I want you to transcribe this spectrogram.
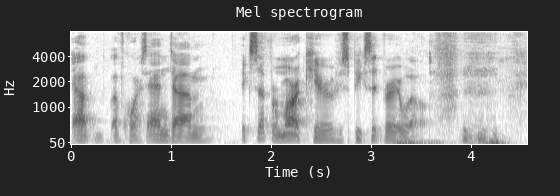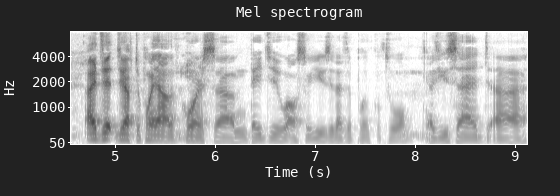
Uh, of course, and um, except for Mark here, who speaks it very well. I did, do have to point out, of course, um, they do also use it as a political tool. As you said, uh,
